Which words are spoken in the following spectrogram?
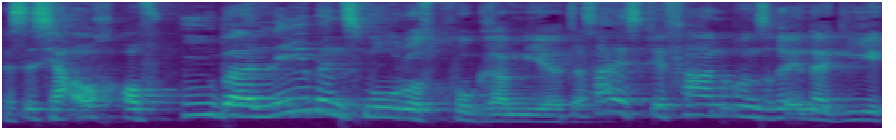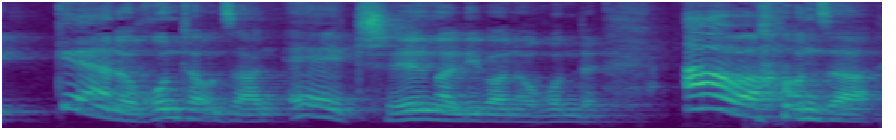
das ist ja auch auf Überlebensmodus programmiert. Das heißt, wir fahren unsere Energie gerne runter und sagen, ey, chill mal lieber eine Runde. Aber unser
